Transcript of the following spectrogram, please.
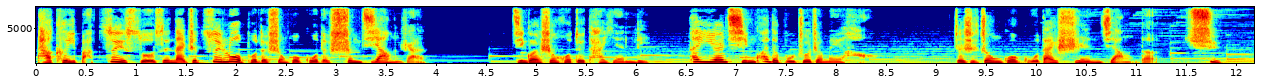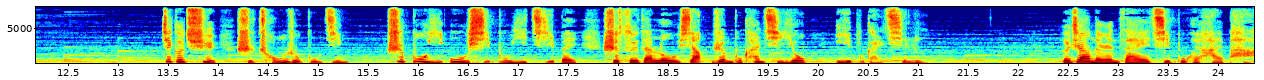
她可以把最琐碎乃至最落魄的生活过得生机盎然，尽管生活对她严厉。他依然勤快地捕捉着美好，这是中国古代诗人讲的“趣”。这个“趣”是宠辱不惊，是不以物喜，不以己悲，是虽在陋巷，人不堪其忧，亦不改其乐。和这样的人在一起，不会害怕，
